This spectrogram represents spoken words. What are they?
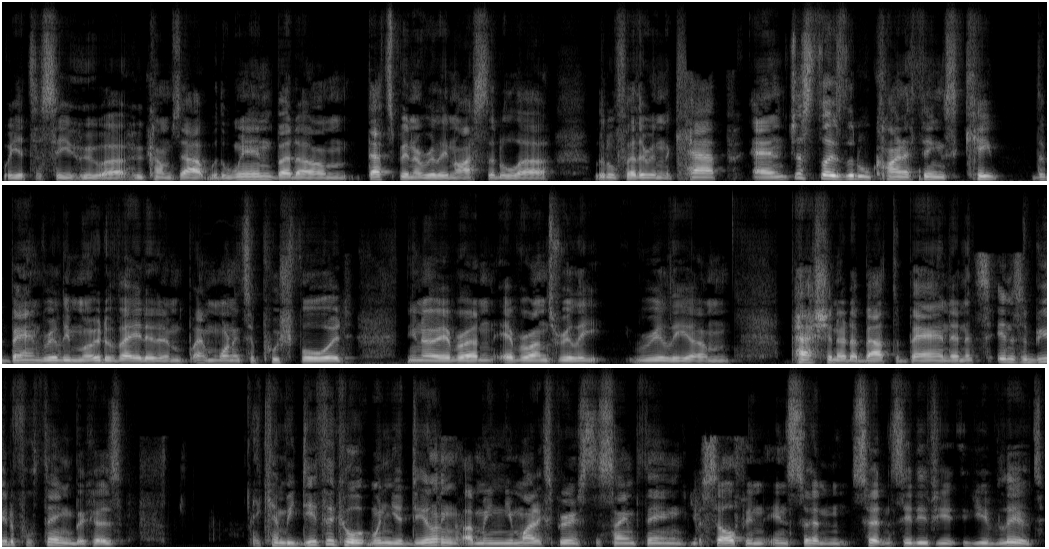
we get to see who uh, who comes out with a win. But um, that's been a really nice little uh, little feather in the cap, and just those little kind of things keep the band really motivated and, and wanting to push forward. You know, everyone everyone's really really um, passionate about the band, and it's and it's a beautiful thing because it can be difficult when you're dealing. I mean, you might experience the same thing yourself in, in certain certain cities you, you've lived.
